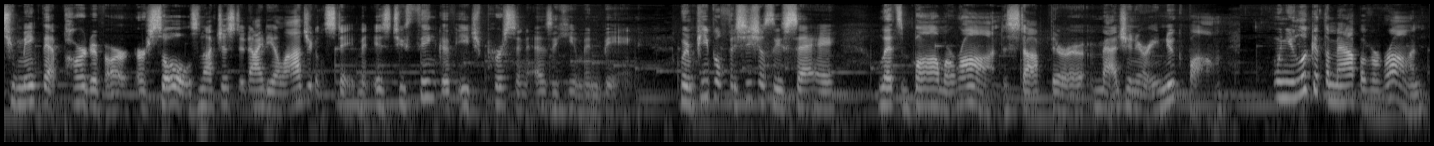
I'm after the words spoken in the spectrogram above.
to make that part of our, our souls, not just an ideological statement, is to think of each person as a human being. When people facetiously say, let's bomb Iran to stop their imaginary nuke bomb, when you look at the map of Iran,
